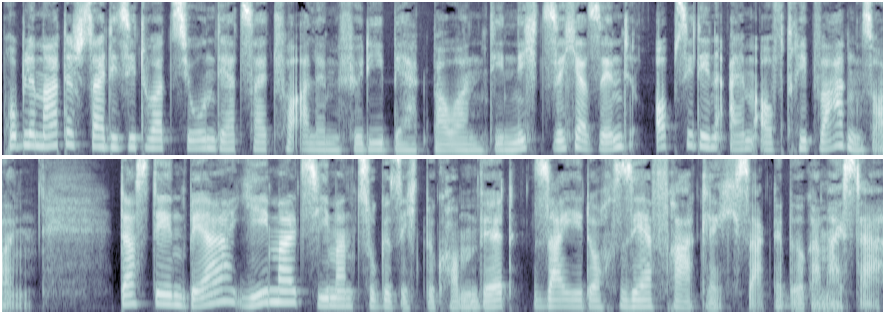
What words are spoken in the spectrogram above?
Problematisch sei die Situation derzeit vor allem für die Bergbauern, die nicht sicher sind, ob sie den Almauftrieb wagen sollen. Dass den Bär jemals jemand zu Gesicht bekommen wird, sei jedoch sehr fraglich, sagt der Bürgermeister.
